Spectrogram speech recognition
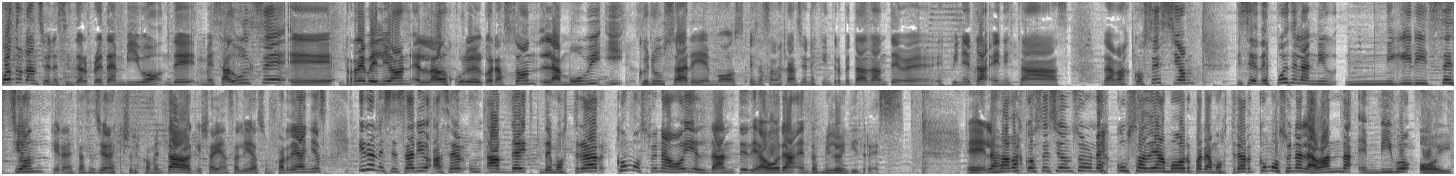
Cuatro canciones interpreta en vivo de Mesa Dulce, eh, Rebelión, El lado oscuro del corazón, La Movie y Cruzaremos. Esas son las canciones que interpreta Dante eh, Spinetta en estas Damasco Session. Dice, después de la Nigiri Session, que eran estas sesiones que yo les comentaba, que ya habían salido hace un par de años, era necesario hacer un update de mostrar cómo suena hoy el Dante de ahora en 2023. Eh, las Damasco Sessions son una excusa de amor para mostrar cómo suena la banda en vivo hoy.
